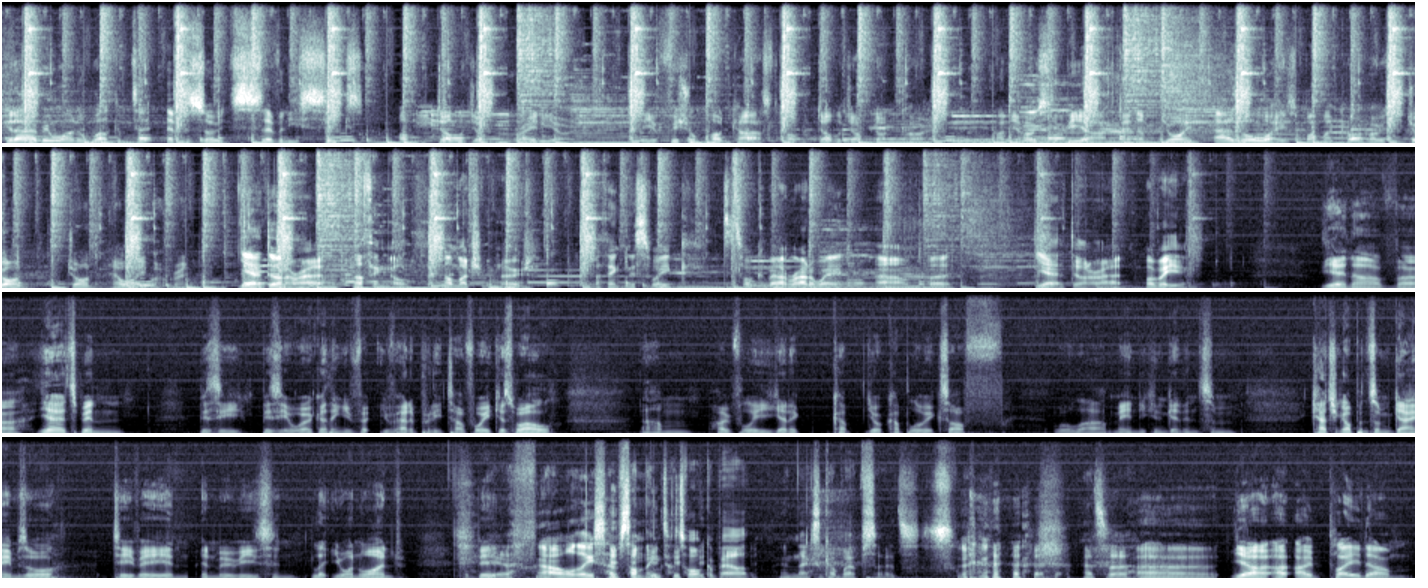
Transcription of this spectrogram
G'day everyone and welcome to episode 76 of Double Jump Radio, the official podcast of doublejump.co. I'm your host Abia and I'm joined as always by my co-host John. John, how are you my friend? Yeah, doing alright. Nothing of, not much of note, I think, this week to talk about right away. Um, but yeah, doing alright. What about you? Yeah, no, I've, uh, yeah, it's been busy, busy at work. I think you've you've had a pretty tough week as well. Um, hopefully, you get a cup, your couple of weeks off will uh, mean you can get in some catching up on some games or TV and, and movies and let you unwind a bit. Yeah, I'll at least have something to talk about in the next couple episodes. That's a Uh, yeah, I, I played. Um,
